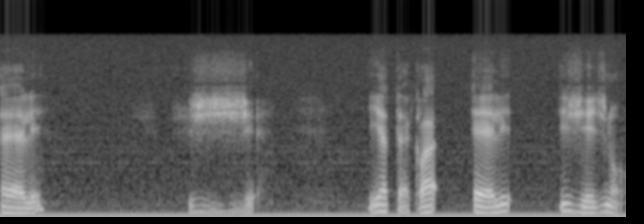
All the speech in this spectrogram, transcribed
L, G e a tecla L e G de novo.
